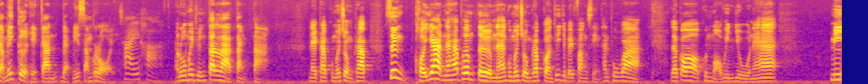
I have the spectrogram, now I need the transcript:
จะไม่เกิดเหตุการณ์แบบนี้ซ้ำรอย ใช่ค่ะ รวมไปถึงตลาดต่างๆ นะครับคุณผู้ชมครับ ซึ่งขออนุญาตนะฮะเพิ่มเติมนะฮะคุณผู้ชมครับก่อนที่จะไปฟังเสียงท่านผู้ว่า แล้วก็คุณหมอวินยูนะฮะมี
